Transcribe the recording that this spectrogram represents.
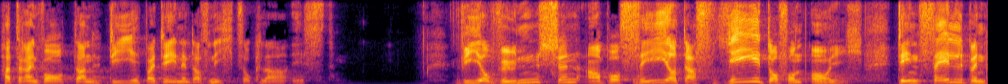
hat er ein Wort an die, bei denen das nicht so klar ist. Wir wünschen aber sehr, dass jeder von euch denselben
